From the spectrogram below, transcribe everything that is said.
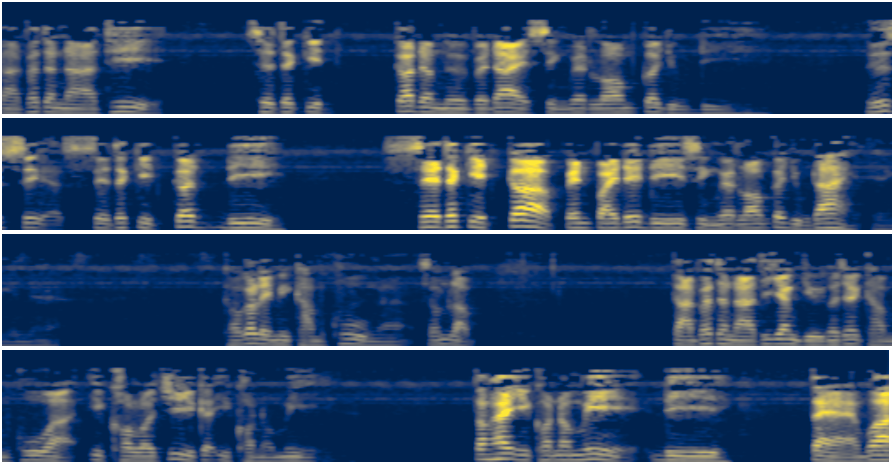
การพัฒนาที่เศรษฐกิจ ก็ดำเนินไปได้สิ่งแวดล้อมก็อยู่ดี หรือเศรษฐกิจก็ดี เศรษฐกิจก็เป็นไปได้ดี สิ่งแวดล้อมก็อยู่ได้ อย่างนี้นะเขาก็เลยมีคำคู่นะสำหรับการพัฒนาที่ยั่งยืนเขาใช้คำคู่ว่า ecology กับ economy ต้องให้ economy ดี แต่ว่า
